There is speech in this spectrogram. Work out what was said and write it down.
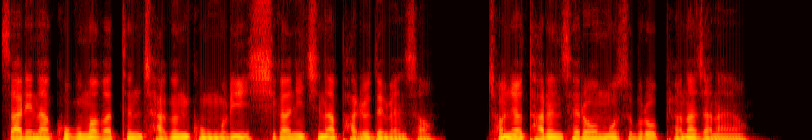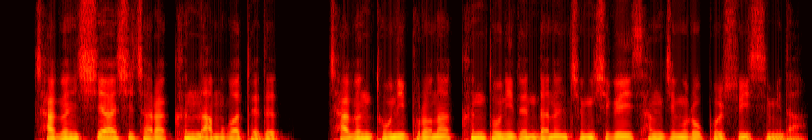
쌀이나 고구마 같은 작은 곡물이 시간이 지나 발효되면서 전혀 다른 새로운 모습으로 변하잖아요. 작은 씨앗이 자라 큰 나무가 되듯 작은 돈이 불어나 큰 돈이 된다는 증식의 상징으로 볼 수 있습니다.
